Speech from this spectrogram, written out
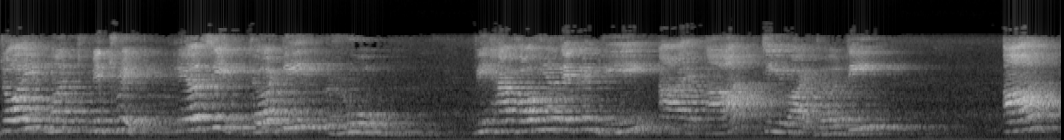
Dormitory. Here see. Dirty room. We have how have taken D-I-R-T-Y. Dirty. R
